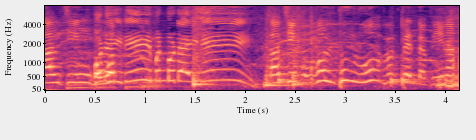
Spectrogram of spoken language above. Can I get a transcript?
ตามจริงผบ่มได้ก็ดีมันบ่ได้ดี ตามจริงผมก็เพิ่งรู้ว่ามันเป็นแบบนี้นะ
